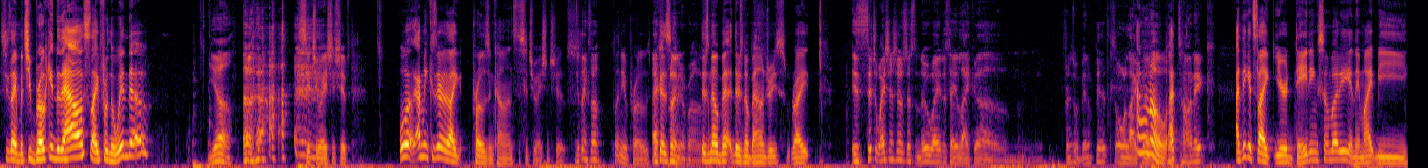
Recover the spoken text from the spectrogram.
She's like, but you broke into the house like from the window. Yeah. Situationships. Well, I mean, because there are like pros and cons to situationships. you think so? Plenty of pros Actually, because plenty of pros. there's no ba- there's no boundaries, right? Is situationships just a new way to say like um, friends with benefits or like I don't uh, know. I- platonic? I think it's like you're dating somebody and they might be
